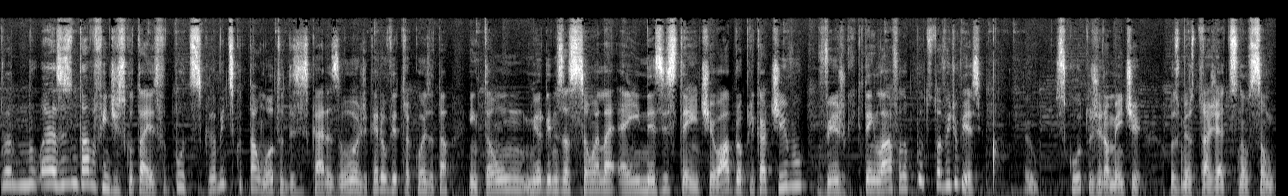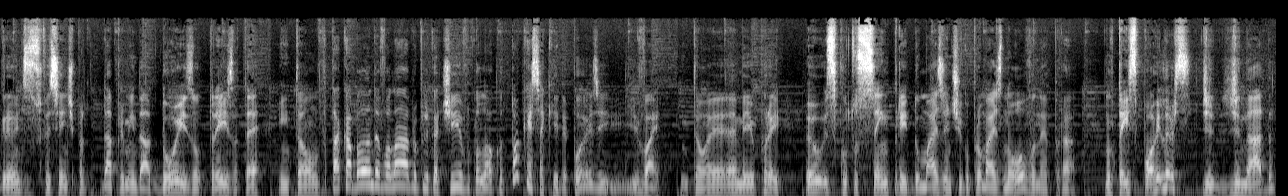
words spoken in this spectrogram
eu, às vezes não tava afim de escutar isso. Putz, acabei de escutar um outro desses caras hoje, quero ouvir outra coisa e tal. Então, minha organização ela é inexistente. Eu abro o aplicativo, vejo o que, que tem lá, falo, putz, tô vídeo esse. Eu escuto, geralmente os meus trajetos não são grandes o suficiente para dar pra mim dar dois ou três até. Então, tá acabando, eu vou lá, abro o aplicativo, coloco, toca esse aqui depois e, e vai. Então é, é, meio por aí. Eu escuto sempre do mais antigo pro mais novo, né? Pra não ter spoilers de, de nada,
